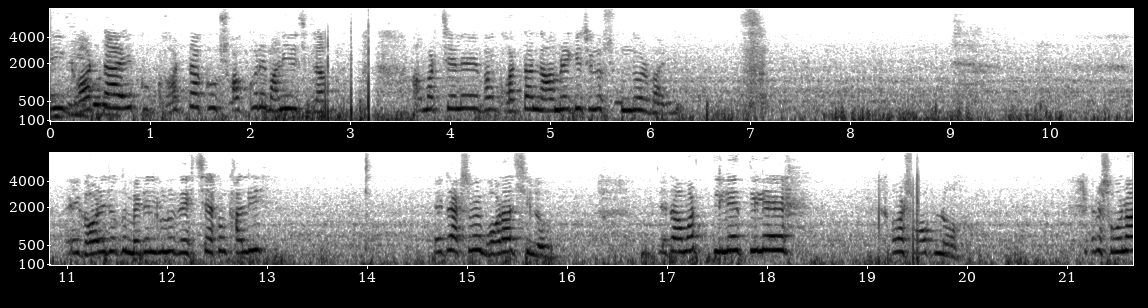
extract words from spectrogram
এই ঘরটা এই ঘরটা খুব শখ করে বানিয়েছিলাম। আমার ছেলে বা ঘরটার নাম রেখেছিল সুন্দর বাড়ি এই ঘরে যত মেডেলগুলো দেখছে এখন খালি, এটা একসময় ভরা ছিল। এটা আমার তিলে তিলে আমার স্বপ্ন। এটা সোনা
